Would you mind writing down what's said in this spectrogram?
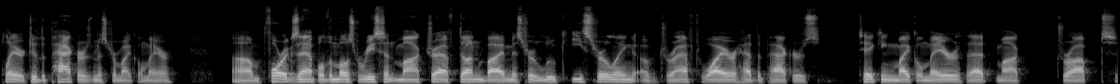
player to the Packers, Mr. Michael Mayer. Um, for example, the most recent mock draft done by Mr. Luke Easterling of DraftWire had the Packers taking Michael Mayer. That mock dropped,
